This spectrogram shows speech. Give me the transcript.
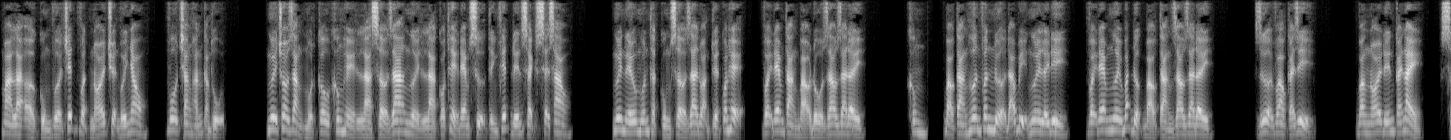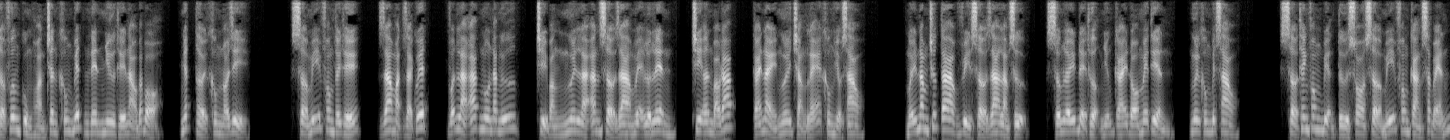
mà là ở cùng vừa chết vật nói chuyện với nhau, vô trang hắn cảm thụ. Ngươi cho rằng một câu không hề là sở ra người là có thể đem sự tình viết đến sạch sẽ sao? Ngươi nếu muốn thật cùng sở ra đoạn tuyệt quan hệ, vậy đem tàng bảo đồ giao ra đây. Không, bảo tàng hơn phân nửa đã bị ngươi lấy đi, vậy đem ngươi bắt được bảo tàng giao ra đây. Dựa vào cái gì? Bằng nói đến cái này, Sở Phương cùng Hoàn Chân không biết nên như thế nào bắt bỏ, nhất thời không nói gì. Sở Mỹ Phong thấy thế, ra mặt giải quyết, vẫn là ác nôn ác ngữ, chỉ bằng ngươi là ăn sở ra mẹ lớn lên, tri ân báo đáp, cái này ngươi chẳng lẽ không hiểu sao? Mấy năm trước ta vì sở ra làm sự, sớm lấy để thượng những cái đó mê tiền, ngươi không biết sao? Sở Thanh Phong biện từ so Sở Mỹ Phong càng sắc bén,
